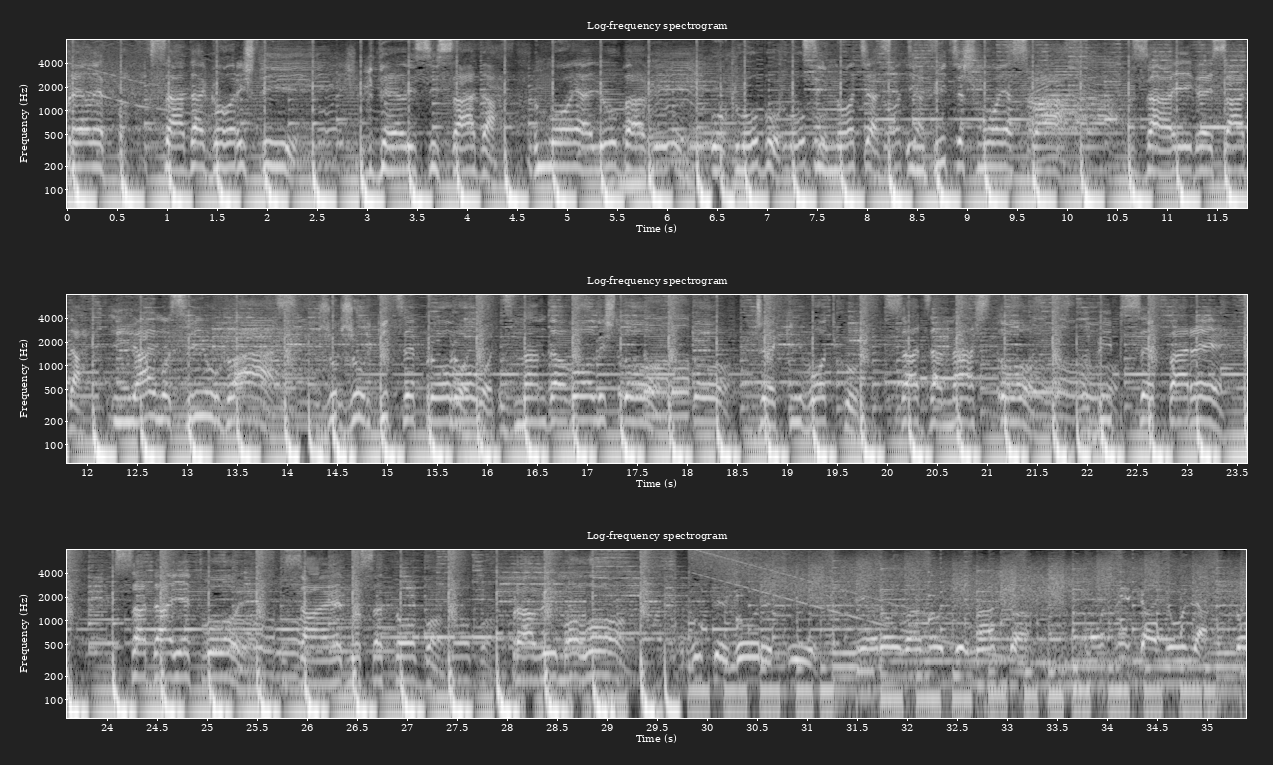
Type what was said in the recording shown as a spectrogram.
Prelepo, sada goriš ti. Gde li si sada, moja ljubavi U klubu si noćas i bit ćeš moja sva. Zaigraj sada i ajmo svi u glas. Žur, Žurkice provod, znam da voliš to. Ček i vodku, sad za naš sto Vip se pare, sada je tvoj. Zajedno sa tobom pravimo lom Gore svi, jer ova noć je naša Muzika ljulja, do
